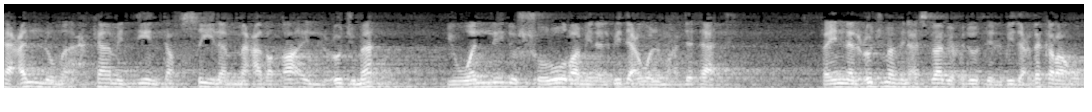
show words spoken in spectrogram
تعلم أحكام الدين تفصيلا مع بقاء العجمة يولد الشرور من البدع والمحدثات. فإن العجمة من أسباب حدوث البدع ذكره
